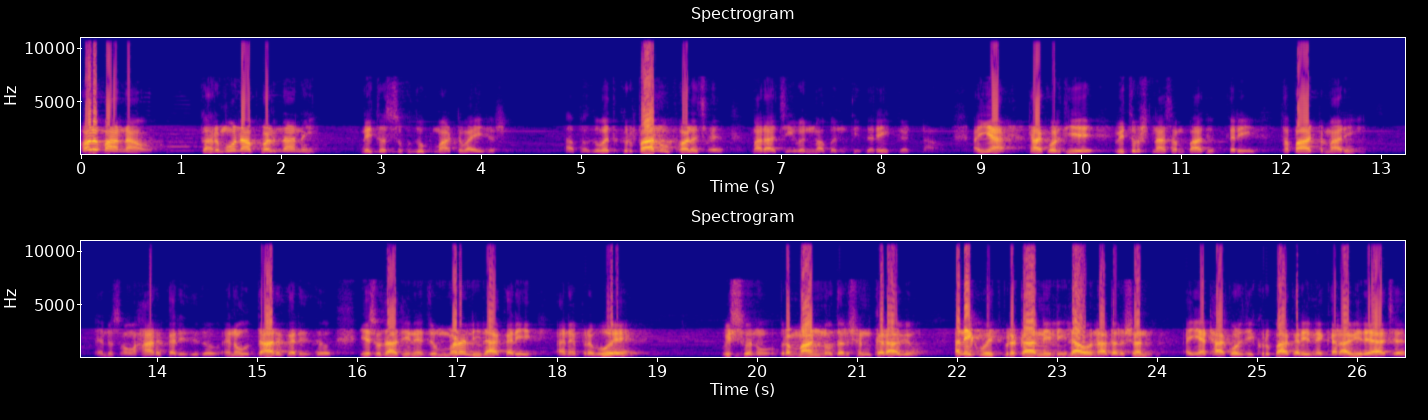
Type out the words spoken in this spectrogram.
ફળ માનાવો કર્મોના ફળના નહીં નહીં તો સુખ દુઃખમાં અટવાઈ જશો. આ ભગવત કૃપાનું ફળ છે મારા જીવનમાં બનતી દરેક ઘટનાઓ. અહીંયા ઠાકોરજીએ વિતૃષ્ણા સંપાદિત કરી, થપાટ મારી, એનો સંહાર કરી દીધો, એનો ઉદ્ધાર કરી દીધો. યશોદાજીને જુમ્મણ લીલા કરી અને પ્રભુએ વિશ્વનું, બ્રહ્માંડનું દર્શન કરાવ્યું. અનેક વિવિધ પ્રકારની લીલાઓના દર્શન અહીંયા ઠાકોરજી કૃપા કરીને કરાવી રહ્યા છે.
